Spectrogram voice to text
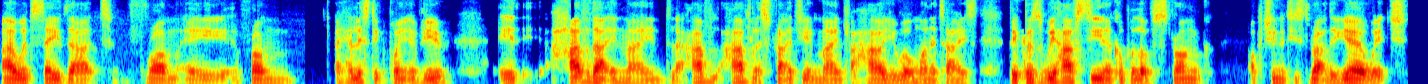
I would say that from a from a holistic point of view, it, have that in mind. Like have have a strategy in mind for how you will monetize, because we have seen a couple of strong opportunities throughout the year, which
